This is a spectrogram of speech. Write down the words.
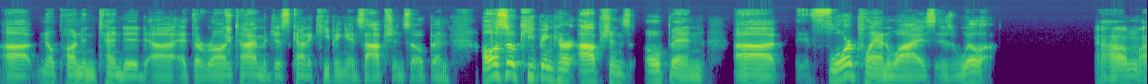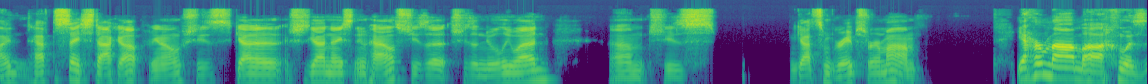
uh, no pun intended, uh, at the wrong time and just kind of keeping his options open. Also, keeping her options open, uh, floor plan wise, is Willa. Um, I'd have to say stock up. You know, she's got a she's got a nice new house. She's a she's a newlywed. Um, she's got some grapes for her mom. Yeah, her mom uh, was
